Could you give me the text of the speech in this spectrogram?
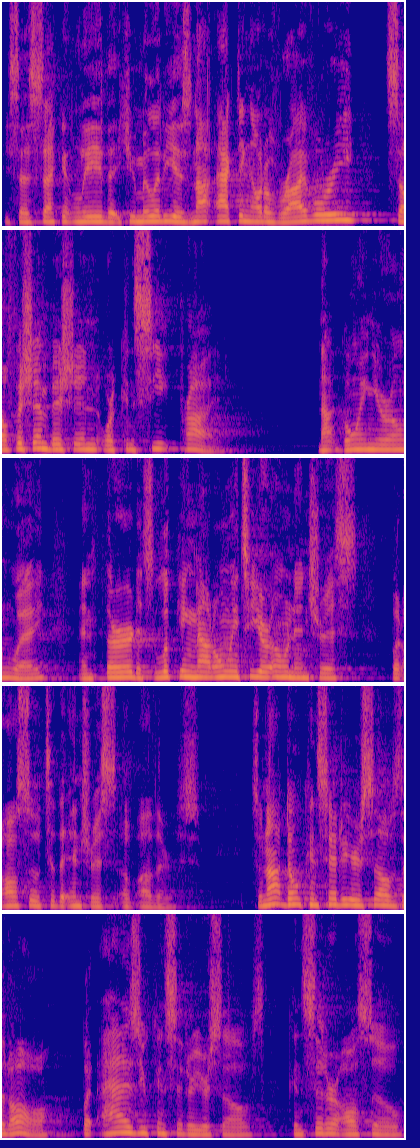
He says, secondly, that humility is not acting out of rivalry, selfish ambition, or conceit, pride, not going your own way. And third, it's looking not only to your own interests, but also to the interests of others. So, not don't consider yourselves at all, but as you consider yourselves, consider also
